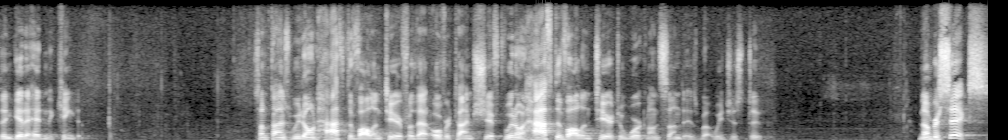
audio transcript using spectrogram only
than get ahead in the kingdom. Sometimes we don't have to volunteer for that overtime shift. We don't have to volunteer to work on Sundays, but we just do. Number six,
